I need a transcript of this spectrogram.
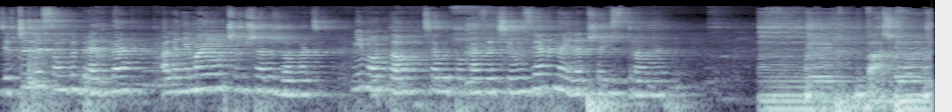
Dziewczyny są wybredne, ale nie mają czym szarżować. Mimo to chciały pokazać się z jak najlepszej strony. Vasco.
